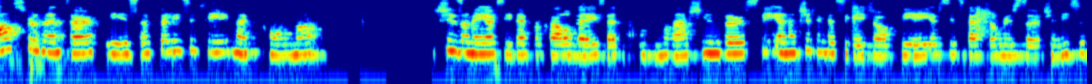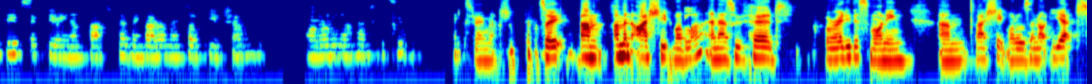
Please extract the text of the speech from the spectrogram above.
last presenter is Felicity McCormack. She's an ARC DECRA fellow based at Monash University and a chief investigator of the ARC Special Research Initiative Securing a Antarctica's Environmental Future. Thanks very much. So um, I'm an ice sheet modeler, and as we've heard already this morning, um, ice sheet models are not yet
